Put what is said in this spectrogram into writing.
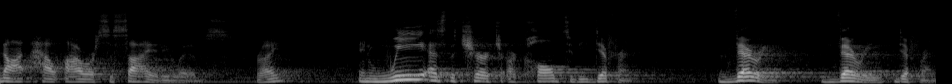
not how our society lives, right? And we as the church are called to be different. Very, very different,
